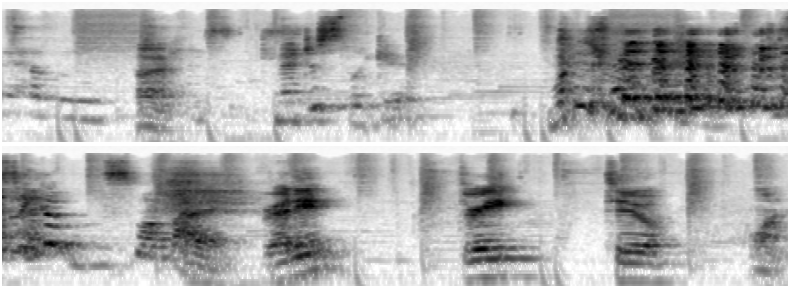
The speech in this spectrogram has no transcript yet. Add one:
I have little Alright. pieces. Can I just lick it? What is wrong with you? Just like a small All bite. ready? Three, two, one.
